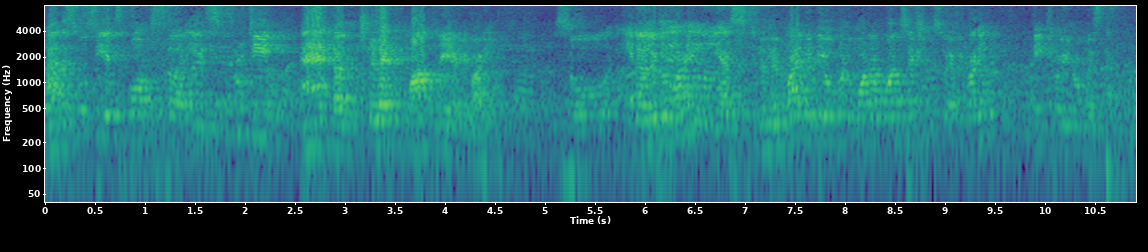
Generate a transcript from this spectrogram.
and associate sponsor is Fruity and uh, Gillette everybody. So, in a little while, yes, in a little while, we'll be open one-on-one sessions, so everybody, make sure you don't miss that.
